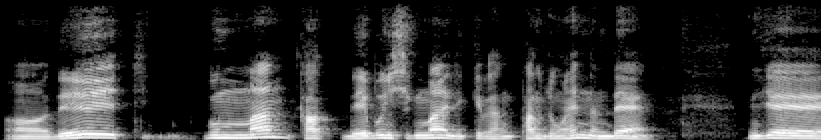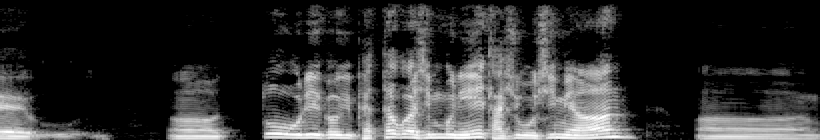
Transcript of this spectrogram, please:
어, 네 분만 각 네 분씩만 이렇게 방, 방송을 했는데 이제 어, 또 우리 거기 배 타고 가신 분이 다시 오시면 어,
